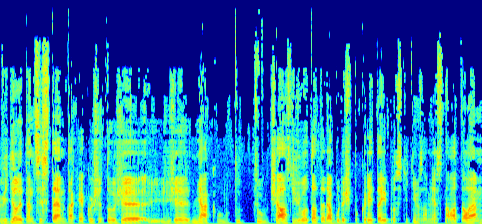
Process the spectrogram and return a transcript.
viděli ten systém tak jako, že to, že, že nějakou tu, tu část života teda budeš pokrytej prostě tím zaměstnavatelem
